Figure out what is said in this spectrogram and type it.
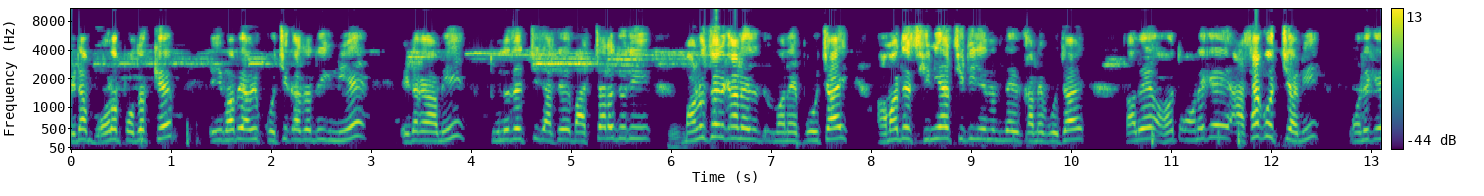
এটা বড় পদক্ষেপ। এইভাবে আমি কচি কাজা দিক নিয়ে এটাকে আমি তুলে দিচ্ছি যাতে বাচ্চারা যদি মানুষের কানে মানে পৌঁছায় আমাদের সিনিয়র সিটিজেনদের কানে পৌঁছায় তাহলে হয়তো অনেকে আশা করছি আমি অনেকে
